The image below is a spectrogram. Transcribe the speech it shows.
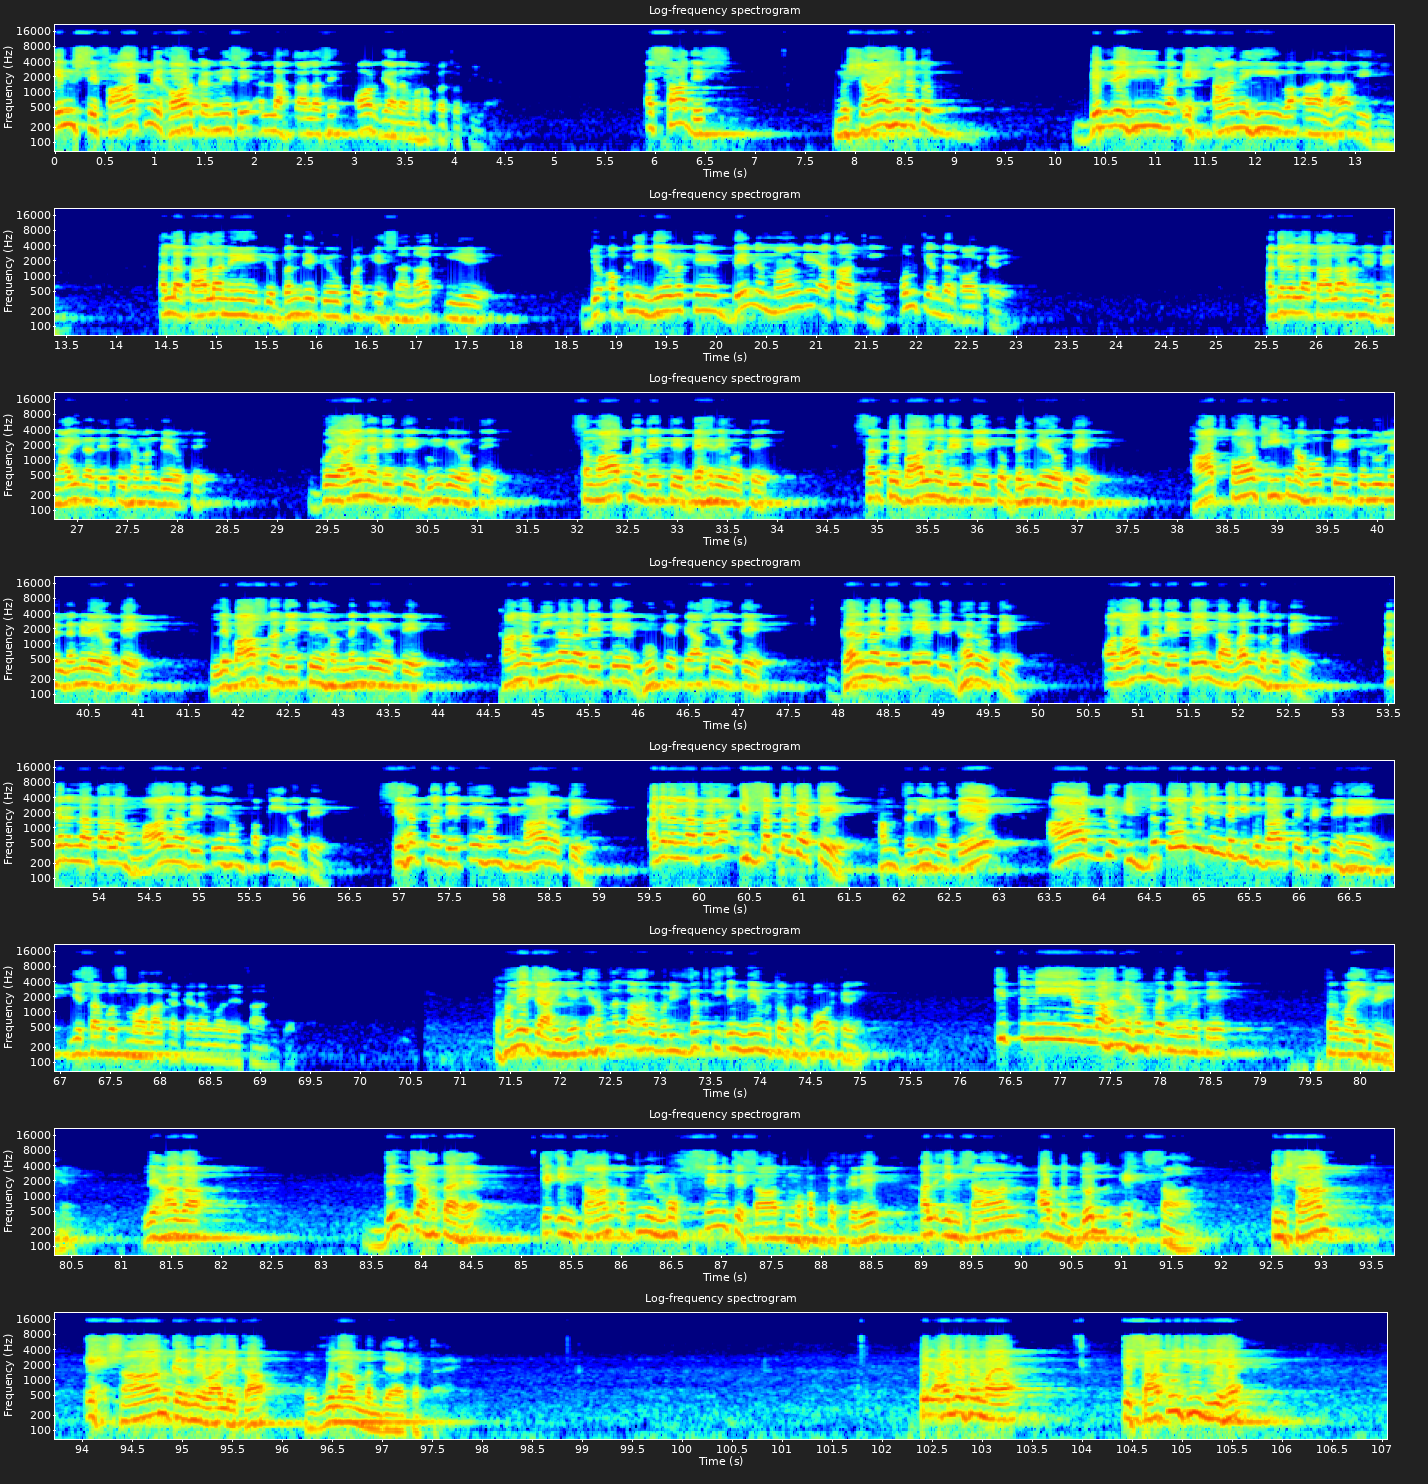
इन सिफात में गौर करने से अल्लाह ताला से और ज़्यादा मोहब्बत होती है। असादिस, मुशाहिदत बिर ही व एहसान ही व आला अल्लाह ताला ने जो बंदे के ऊपर एहसानात किए, जो अपनी नेमतें बिन मांगे अता की, उनके अंदर गौर करे। अगर अल्लाह ताला हमें बेनाई ना देते, हम अंधे होते, गोयाई ना देते, गुंगे होते समात ना देते, बहरे होते, सर पे बाल ना देते तो गंजे होते, हाथ पाँव ठीक ना होते तो लूले लंगड़े होते, लिबास ना देते, हम नंगे होते खाना पीना न देते, भूखे प्यासे होते, घर न देते, बेघर होते, औलाद न देते, लावल्द होते। अगर अल्लाह ताला माल ना देते, हम फकीर होते, सेहत न देते, हम बीमार होते। अगर अल्लाह ताला इज़्ज़त न देते, हम जलील होते। आज जो इज्जतों की ज़िंदगी गुजारते फिरते हैं, ये सब उस मौला का करम और एहसान तो हमें चाहिए कि हम अल्लाह रबुल इज़्ज़त की इन नेमतों पर गौर करें। कितनी अल्लाह ने हम पर नेमतें फरमाई हुई हैं। लिहाजा दिल चाहता है कि इंसान अपने मोहसिन के साथ मोहब्बत करे। अल इंसान अब्दुल एहसान। इंसान एहसान करने वाले का गुलाम बन जाया करता है फिर आगे फरमाया कि सातवीं चीज़ यह है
